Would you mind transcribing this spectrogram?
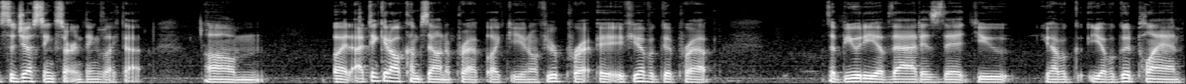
suggesting certain things like that. Um, but I think it all comes down to prep. Like you know, if you're prep, if you have a good prep, the beauty of that is that you you have a you have a good plan,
